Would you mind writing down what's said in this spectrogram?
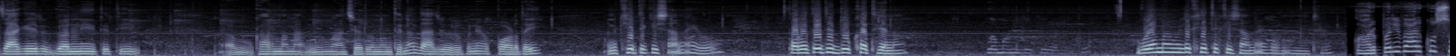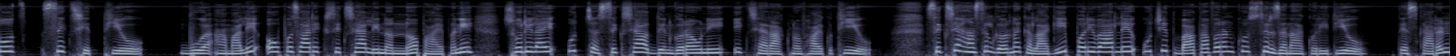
जागिर गर्ने त्यति घरमा मान्छेहरू हुनुहुन्थेन दाजुहरू पनि पढ्दै। अनि खेती किसानै हो। तर त्यति दुःख थिएन बुवा मम्मीले खेती किसानै गर्नुहुन्थ्यो घर परिवारको सोच शिक्षित थियो बुवा आमाले औपचारिक शिक्षा लिन नपाए पनि छोरीलाई उच्च शिक्षा अध्ययन गराउने इच्छा राख्नु भएको थियो शिक्षा हासिल गर्नका लागि परिवारले उचित वातावरणको सिर्जना गरिदियो त्यसकारण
